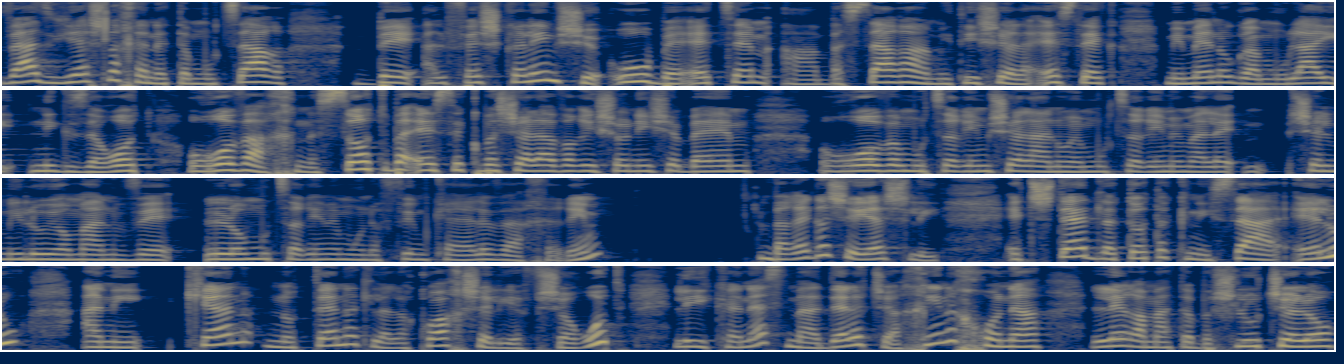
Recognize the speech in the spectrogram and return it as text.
ואז יש לכם את המוצר באלפי שקלים, שהוא בעצם הבשר האמיתי של העסק, ממנו גם אולי נגזרות רוב ההכנסות בעסק בשלב הראשוני, שבהם רוב המוצרים שלנו הם מוצרים של מילוי אומן ולא מוצרים ממונפים כאלה ואחרים. ברגע שיש לי את שתי דלתות הכניסה האלו, אני כן נותנת ללקוח שלי אפשרות להיכנס מהדלת שהכי נכונה לרמת הבשלות שלו,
